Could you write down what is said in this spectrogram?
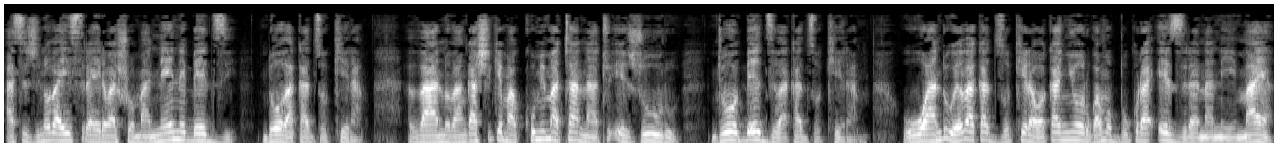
Asi zvino vaisraeri vashomanene bedzi ndo vakadzokera vanhu vangasvike makumi matanhatu ezviuru ndivo bedzi vakadzokera. Uwandu hwevakadzokera hwakanyorwa mubhuku raezra nanehemaya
